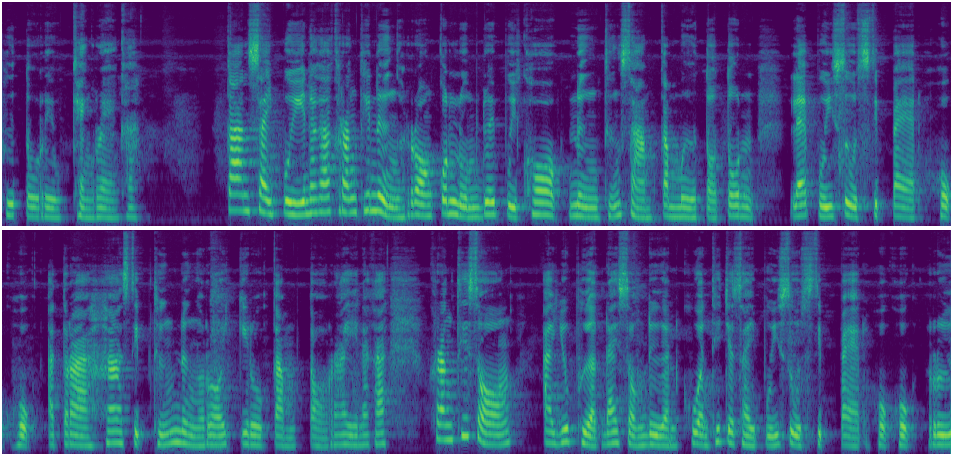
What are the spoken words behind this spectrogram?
พืชโตเร็วแข็งแรงค่ะ การใส่ปุ๋ยนะคะ ครั้งที่ 1 รองก้นหลุมด้วยปุ๋ยคอก 1-3 กำมือต่อต้น และปุ๋ยสูตร 18 66 อัตรา 50-100 กิโลกรัมต่อไร่นะคะ ครั้งที่ 2 อายุเผือกได้ 2 เดือน ควรที่จะใส่ปุ๋ยสูตร 18 66 หรือ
